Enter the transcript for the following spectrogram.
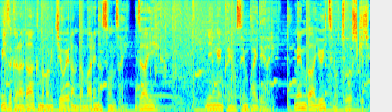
自らダークマの道を選んだ稀な存在。ザイール。人間界の先輩でありメンバー唯一の常識人。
